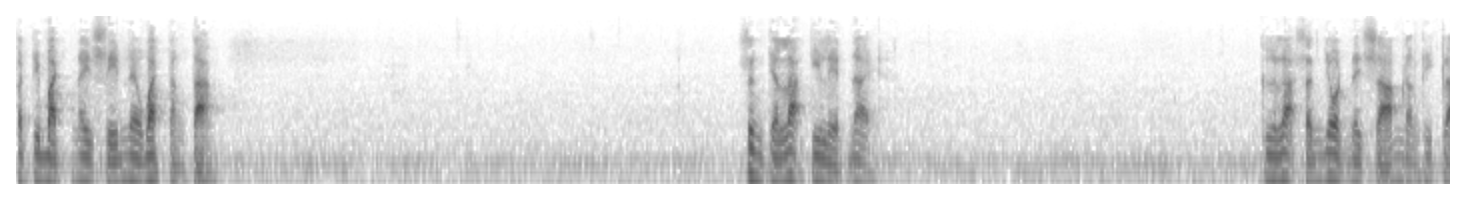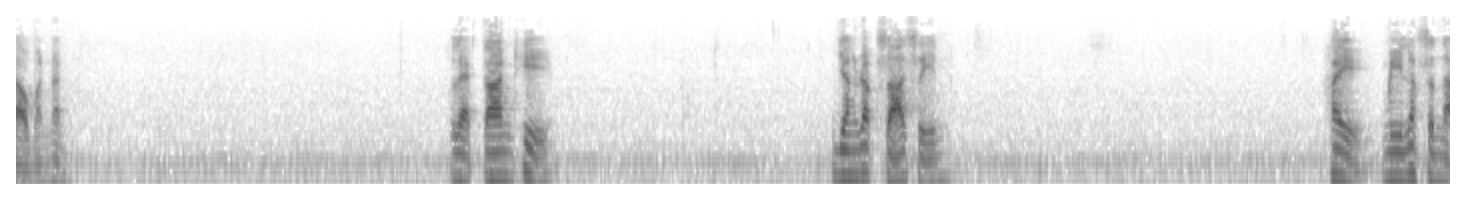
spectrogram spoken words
ปฏิบัติในศีลในวัดต่าง ๆ ซึ่งจะละกิเลสได้ คือละสัญญน์ในสามดังที่กล่าวมานั้น และการที่ยังรักษาศีล ให้มีลักษณะ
